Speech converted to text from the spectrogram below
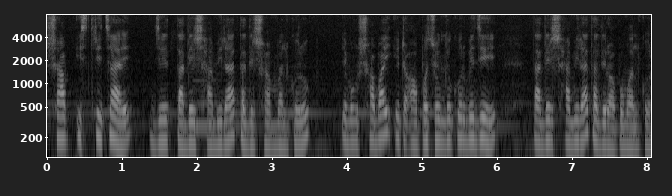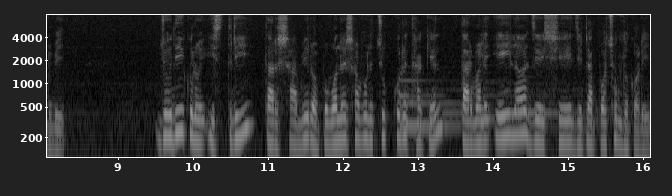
সব স্ত্রী চায় যে তাদের স্বামীরা তাদের সম্মান করুক এবং সবাই এটা অপছন্দ করবে যে তাদের স্বামীরা তাদের অপমান করবে। যদি কোনো স্ত্রী তার স্বামীর অপমানের সামনে চুপ করে থাকেন, তার মানে এই না যে সে যেটা পছন্দ করে।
